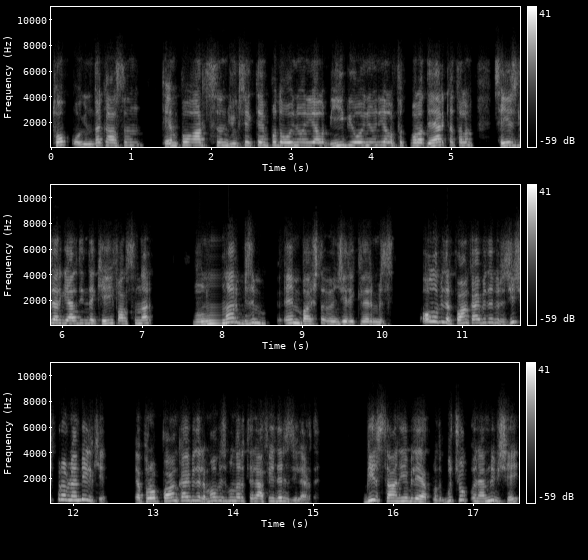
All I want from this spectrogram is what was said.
top oyunda kalsın, tempo artsın, yüksek tempoda oyun oynayalım, iyi bir oyun oynayalım, futbola değer katalım. Seyirciler geldiğinde keyif alsınlar. Bunlar bizim en başta önceliklerimiz. Olabilir, puan kaybedebiliriz. Hiç problem değil ki. Ya puan kaybedelim ama biz bunları telafi ederiz ileride. Bir saniye bile yatmadık. Bu çok önemli bir şey.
